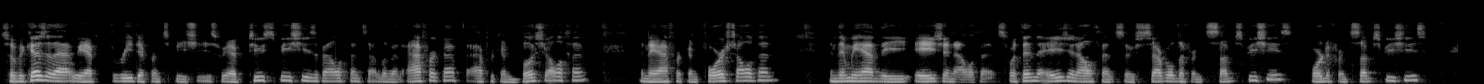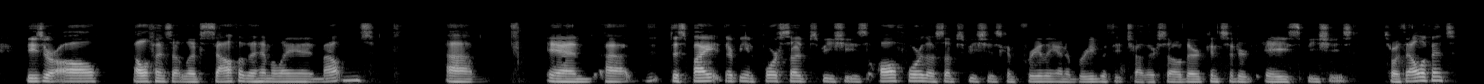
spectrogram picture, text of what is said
So because of that, we have three different species. We have two species of elephants that live in Africa, the African bush elephant and the African forest elephant. And then we have the Asian elephants. Within the Asian elephants, there's several different subspecies, four different subspecies. These are all elephants that live south of the Himalayan mountains. Um, and uh, despite there being four subspecies, all four of those subspecies can freely interbreed with each other. So they're considered a species. So with elephants,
